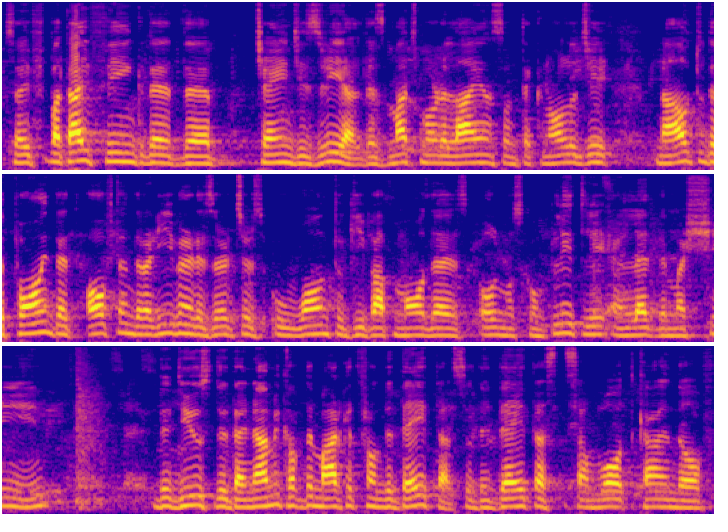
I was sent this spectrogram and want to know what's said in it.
So, if, but I think that the change is real. There's much more reliance on technology now to the point that often there are even researchers who want to give up models almost completely and let the machine deduce the dynamic of the market from the data. So the data somewhat kind of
